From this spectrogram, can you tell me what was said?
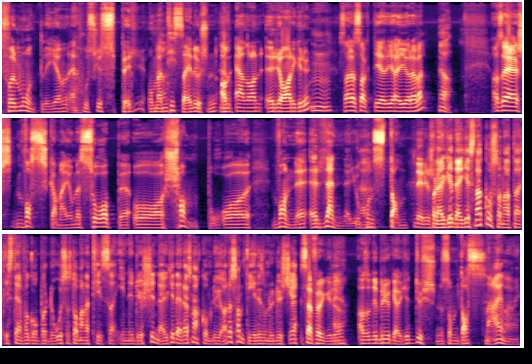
formodentlig hun skulle spørre om jeg tissa i dusjen av en eller annen rar grunn, så hadde jeg sagt det gjør jeg vel. Ja. Altså, jeg vasker meg jo med såpe og sjampo, og vannet renner jo konstant ned i For det er jo ikke, det er ikke snakk om sånn at eh, istedenfor å gå på do, så står man og tisser inn i dusjen. Det er jo ikke det det er snakk om. Du gjør det samtidig som du dusjer. Selvfølgelig. Altså, du bruker jo ikke dusjen som dass. Nei, nei, nei.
